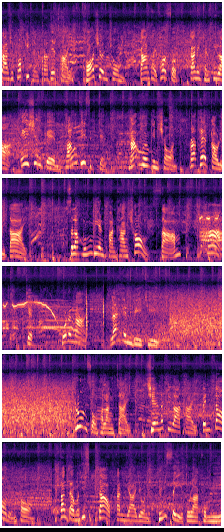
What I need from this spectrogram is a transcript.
การเฉพาะกิจแห่งประเทศไทย ขอเชิญชม การถ่ายทอดสด การแข่งขันกีฬาเอเชียนเกมครั้งที่ 17 ณ เมืองอินชอน ประเทศเกาหลีใต้ สลับหมุนเวียนผ่านทางช่อง 3 5 7โบดนายและ NBT ร่วมส่งพลังใจ เชียร์นักกีฬาไทยเป็นเจ้าเหรียญทอง ตั้งแต่วันที่ 19 กันยายน ถึง 4 ตุลาคมนี้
